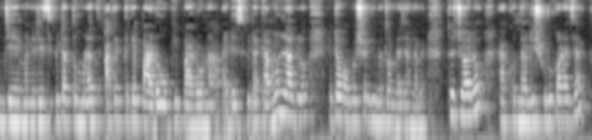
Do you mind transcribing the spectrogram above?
যে মানে রেসিপিটা তোমরা আগের থেকে পারো কি পারো না, আর রেসিপিটা কেমন লাগল, এটাও অবশ্যই কিন্তু তোমরা জানাবে। তো চলো, এখন তাহলে শুরু করা যাক।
